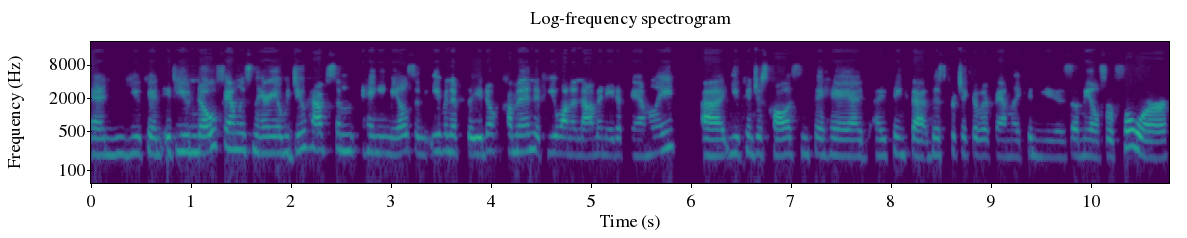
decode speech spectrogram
and you can, if you know families in the area, we do have some hanging meals. And even if they don't come in, if you want to nominate a family, uh, you can just call us and say, hey, I, I think that this particular family can use a meal for four.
